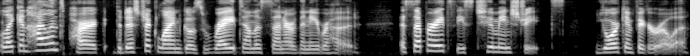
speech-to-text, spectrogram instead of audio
Like in Highlands Park, the district line goes right down the center of the neighborhood. It separates these two main streets, York and Figueroa.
